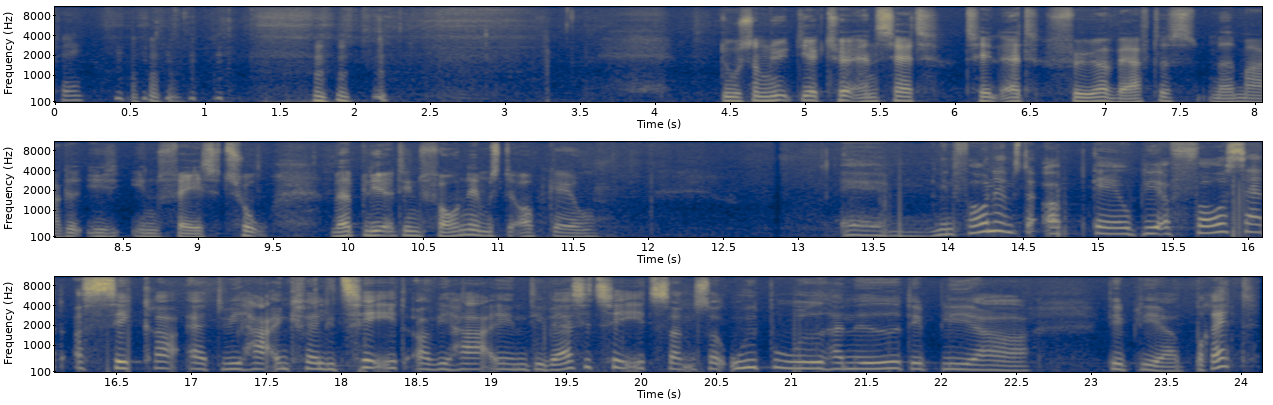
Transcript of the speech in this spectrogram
Okay. du er som ny direktør ansat til at føre værftets madmarked i en fase 2. Hvad bliver din fornemmeste opgave? Øh, min fornemmeste opgave bliver fortsat at sikre, at vi har en kvalitet og vi har en diversitet, sådan så udbuddet hernede det bliver, det bliver bredt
